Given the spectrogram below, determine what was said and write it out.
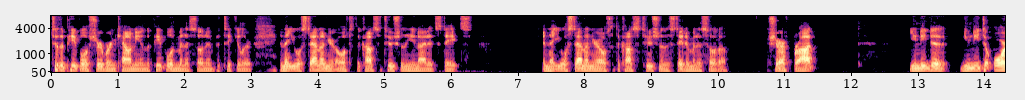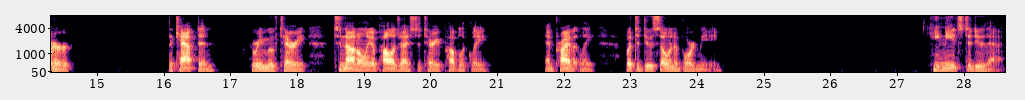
to the people of Sherburne County and the people of Minnesota in particular, and that you will stand on your oath to the Constitution of the United States, and that you will stand on your oath to the Constitution of the state of Minnesota. Sheriff Brott, you need to you need to order the captain who removed Terry to not only apologize to Terry publicly and privately, but to do so in a board meeting. He needs to do that.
